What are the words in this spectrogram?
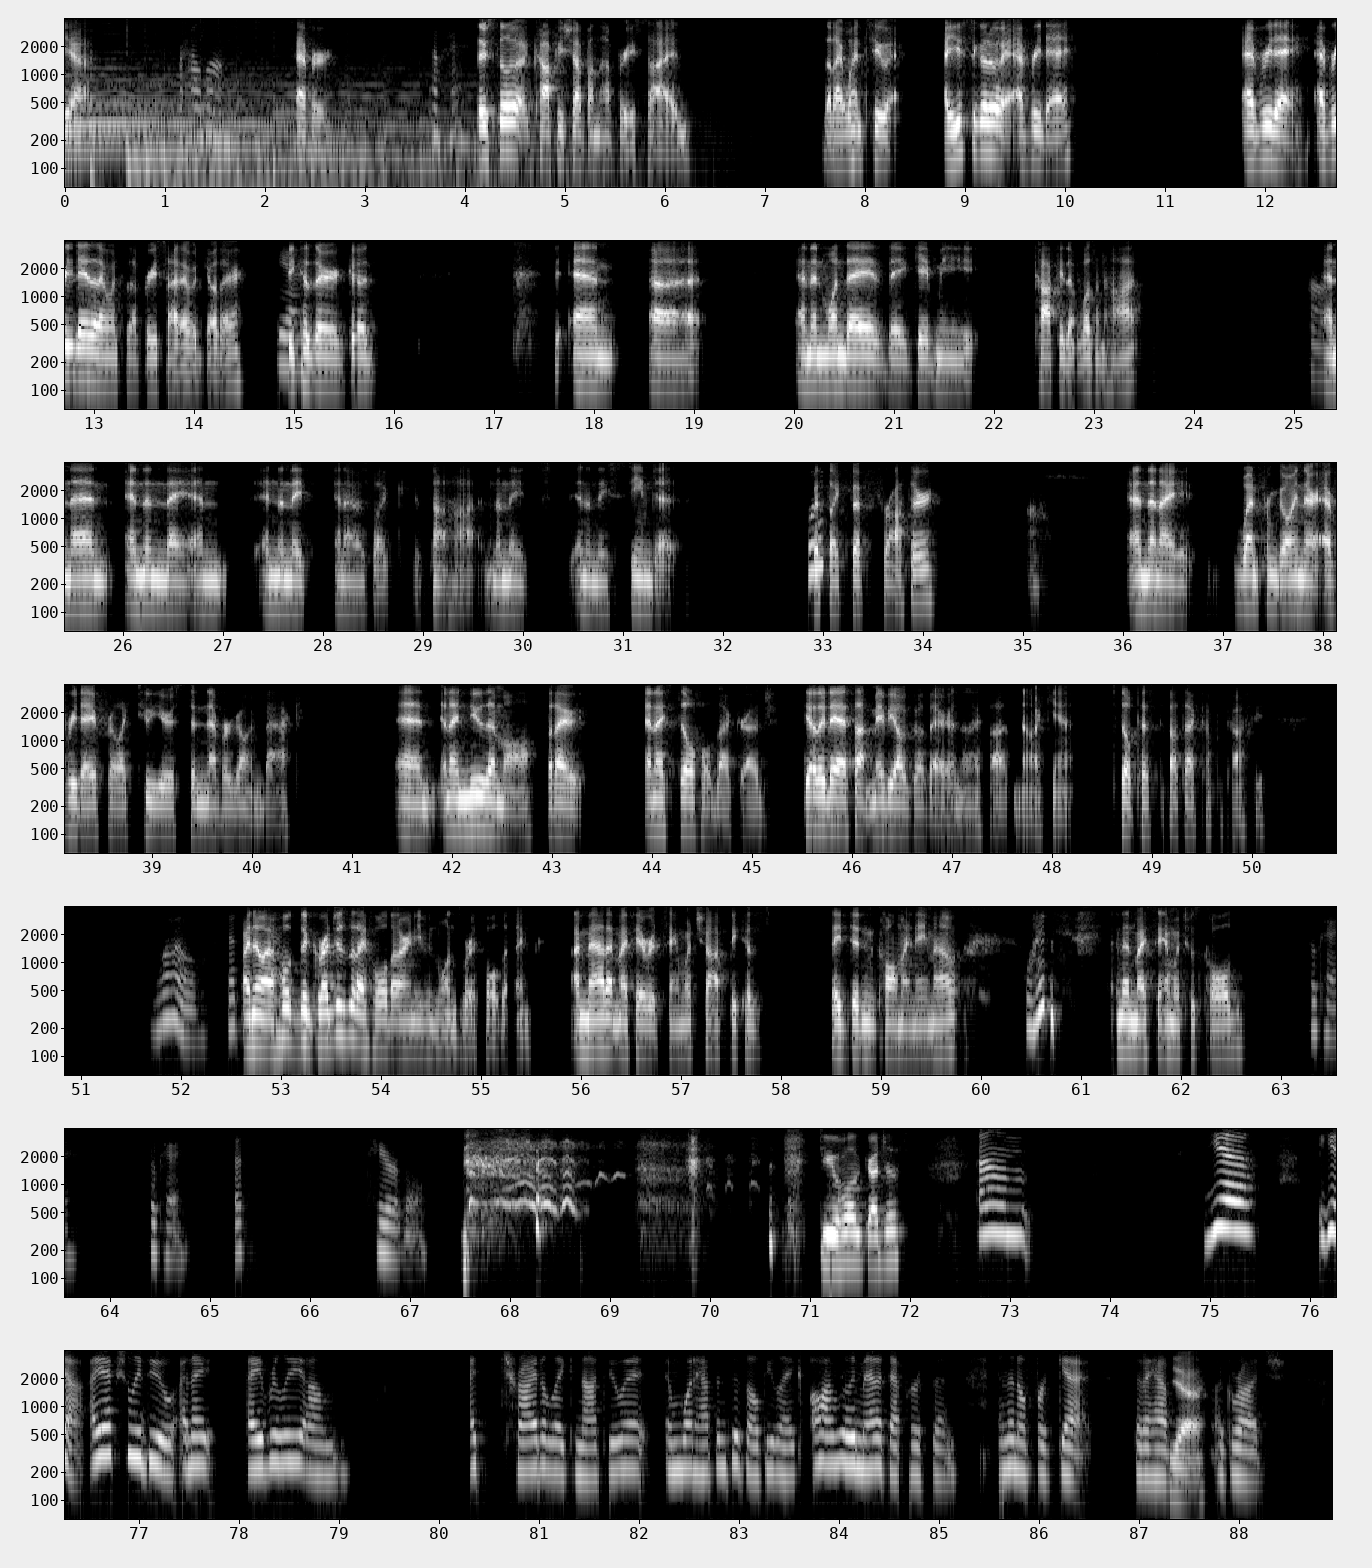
Yeah, For how long? ever. Okay. There's still a coffee shop on the Upper East Side that I went to. I used to go to it every day. Every day, every day that I went to the Upper East Side, I would go there Yeah. because they're good. And uh, and then one day they gave me coffee that wasn't hot, Oh. and then and then they and and then they and I was like, it's not hot, and then they and then they steamed it with like the frother. Oh. And then I went from going there every day for like two years to never going back. And and I knew them all, but I and I still hold that grudge. The other day I thought maybe I'll go there, and then I thought, no, I can't. Still pissed about that cup of coffee. Whoa. That's I know I hold the grudges that I hold aren't even ones worth holding. I'm mad at my favorite sandwich shop because they didn't call my name out. What? And then my sandwich was cold. Okay. Okay. That's terrible. Do you hold grudges? Um yeah. Yeah, I actually do. And I I really um I try to like not do it. And what happens is I'll be like, oh, I'm really mad at that person. And then I'll forget that I have Yeah. a grudge.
